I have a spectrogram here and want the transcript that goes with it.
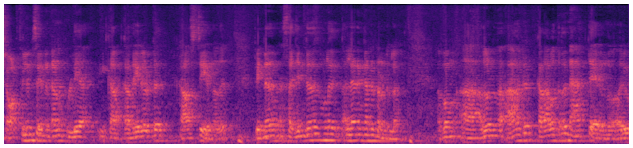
ഷോർട്ട് ഫിലിംസ് കണ്ടിട്ടാണ് പുള്ളി ഈ കഥയിലോട്ട് കാസ്റ്റ് ചെയ്യുന്നത്. പിന്നെ സജിന്റെ നമ്മൾ എല്ലാവരും കണ്ടിട്ടുണ്ടല്ലോ. അപ്പം അതുകൊണ്ട് ആ ഒരു കഥാപാത്രത്തിന്റെ ആയിരുന്നു ഒരു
